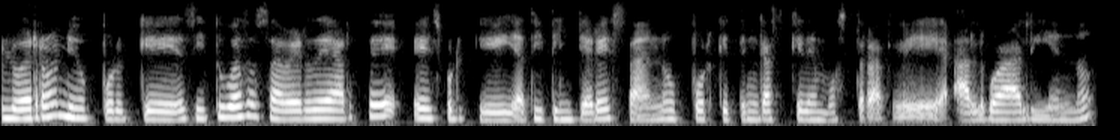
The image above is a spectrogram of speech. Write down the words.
lo erróneo, porque si tú vas a saber de arte es porque a ti te interesa, no porque tengas que demostrarle algo a alguien, ¿no?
